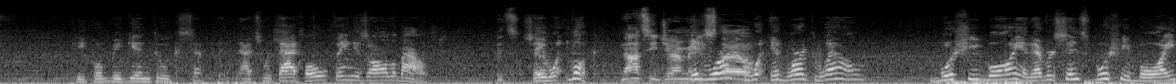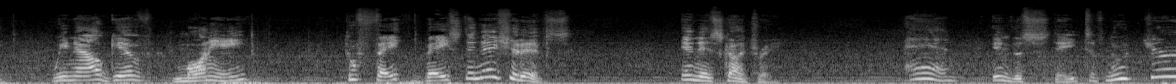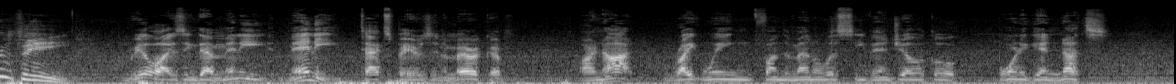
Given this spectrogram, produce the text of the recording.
people begin to accept it. That's what that whole thing is all about. it's They look. Nazi Germany It style. worked. It worked well. Bushy boy, and ever since Bushy boy, we now give money to faith-based initiatives in this country and in the state of New Jersey. realizing that many, many taxpayers in America are not right wing fundamentalists, evangelical, born again nuts.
